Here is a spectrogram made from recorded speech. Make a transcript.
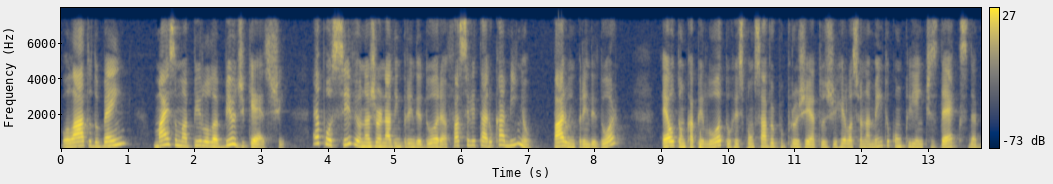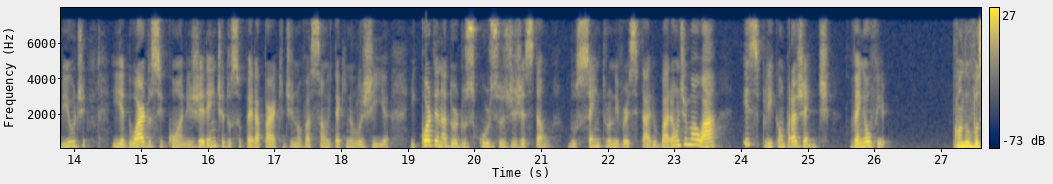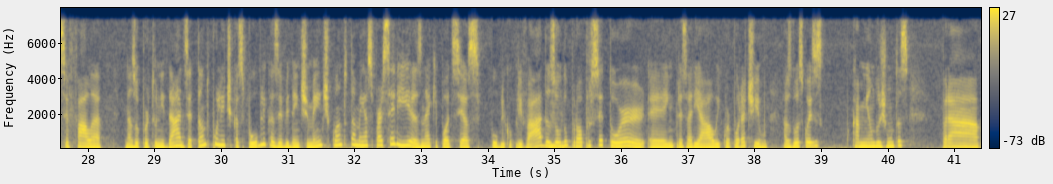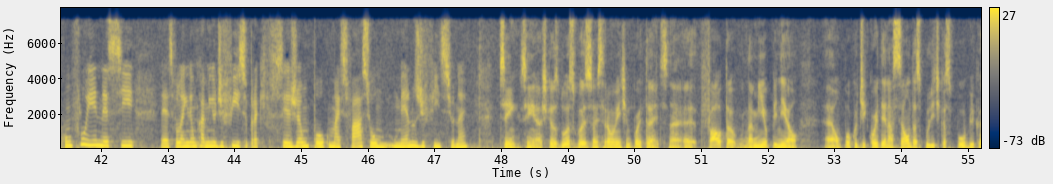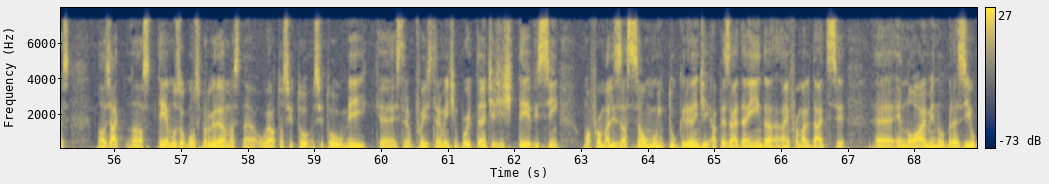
Olá, tudo bem? Mais uma pílula Buildcast. É possível na jornada empreendedora facilitar o caminho para o empreendedor? Elton Capeloto, responsável por projetos de relacionamento com clientes DEX da Build, e Eduardo Ciccone, gerente do Superapark de Inovação e Tecnologia e coordenador dos cursos de gestão do Centro Universitário Barão de Mauá, explicam para gente. Vem ouvir. Quando você fala nas oportunidades, é tanto políticas públicas, evidentemente, quanto também as parcerias, né, que pode ser as público-privadas uhum. ou do próprio setor é, empresarial e corporativo. As duas coisas caminhando juntas para confluir nesse, é, se falou ainda é um caminho difícil, para que seja um pouco mais fácil ou menos difícil, né? Sim, sim, acho que as duas coisas são extremamente importantes. Né? É, falta, na minha opinião, é, um pouco de coordenação das políticas públicas. Nós já nós temos alguns programas, né, o Elton citou, citou o MEI, que é, foi extremamente importante. A gente teve sim uma formalização muito grande, apesar de ainda a informalidade ser é, enorme no Brasil.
